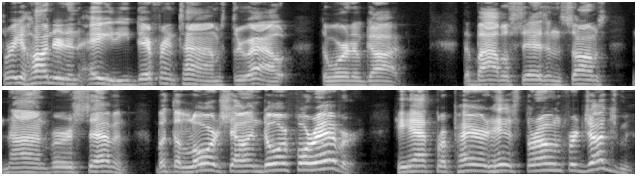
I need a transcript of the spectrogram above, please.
380 different times throughout the Word of God. The Bible says in Psalms 9, verse 7, But the Lord shall endure forever. He hath prepared his throne for judgment.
